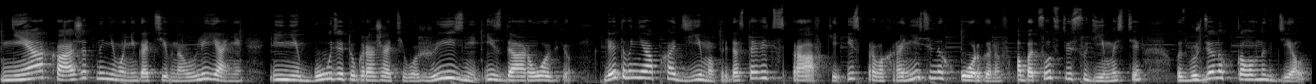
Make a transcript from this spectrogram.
не окажет на него негативного влияния и не будет угрожать его жизни и здоровью. Для этого необходимо предоставить справки из правоохранительных органов об отсутствии судимости, возбужденных уголовных дел,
